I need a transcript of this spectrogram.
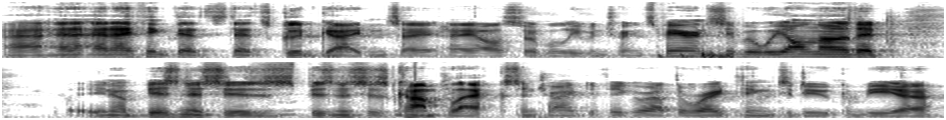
Uh, and, and I think that's that's good guidance. I, I also believe in transparency, but we all know that you know business is business is complex, and trying to figure out the right thing to do can be a,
